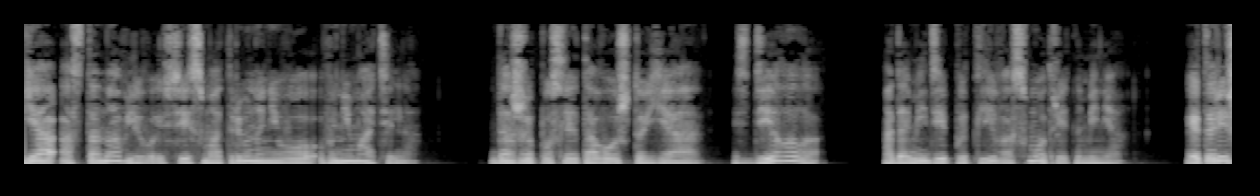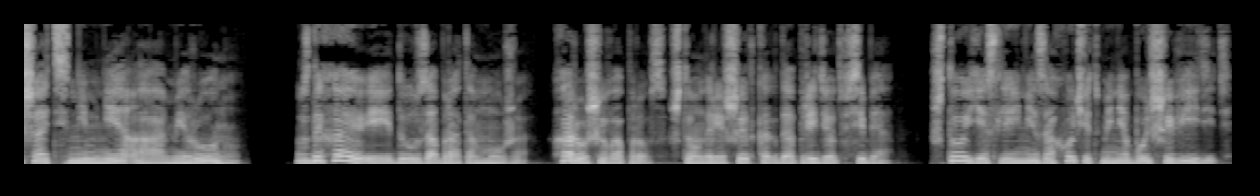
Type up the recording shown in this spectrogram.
Я останавливаюсь и смотрю на него внимательно. Даже после того, что я сделала? Адамиди пытливо смотрит на меня. Это решать не мне, а Мирону. Вздыхаю и иду за братом мужа. Хороший вопрос, что он решит, когда придет в себя. Что, если не захочет меня больше видеть?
